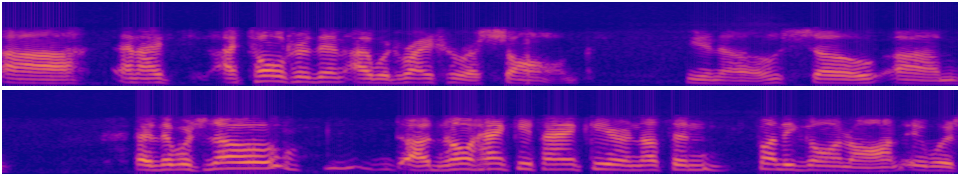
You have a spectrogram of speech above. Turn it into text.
uh, and I I told her then I would write her a song, you know. So um, and there was no uh, no hanky panky or nothing funny going on. It was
